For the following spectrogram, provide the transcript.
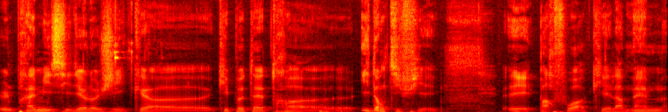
une prémisse idéologique euh, qui peut être euh, identifiée et parfois qui est la même.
